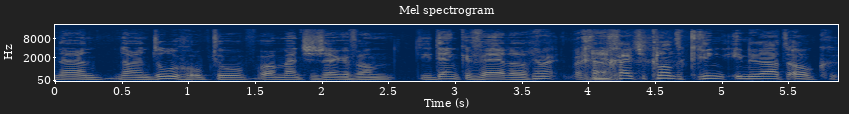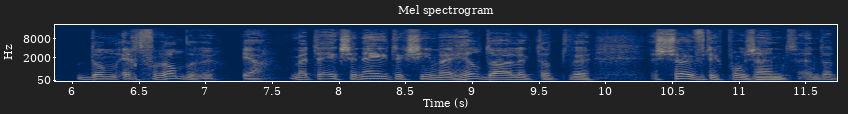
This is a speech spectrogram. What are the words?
naar een, naar een doelgroep toe waar mensen zeggen van die denken verder. Ja, maar ga- Ja. gaat je klantenkring inderdaad ook dan echt veranderen? Ja, met de XC90 zien wij heel duidelijk dat we 70% en dat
